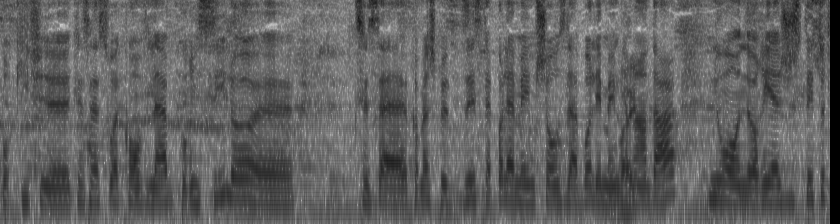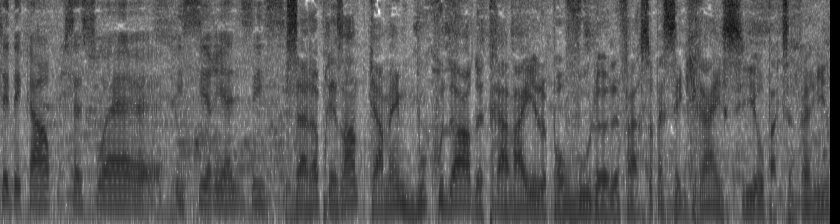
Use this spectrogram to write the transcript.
pour qu'il, f- que ça soit convenable pour ici là. Ça, comment je peux vous dire, c'était pas la même chose là-bas, les mêmes Ouais. grandeurs. Nous, on a réajusté tous les décors pour que ça soit euh, ici réalisé ici. Ça représente quand même beaucoup d'heures de travail là, pour vous là, de faire ça, parce que c'est grand ici au Parc Safari. là.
